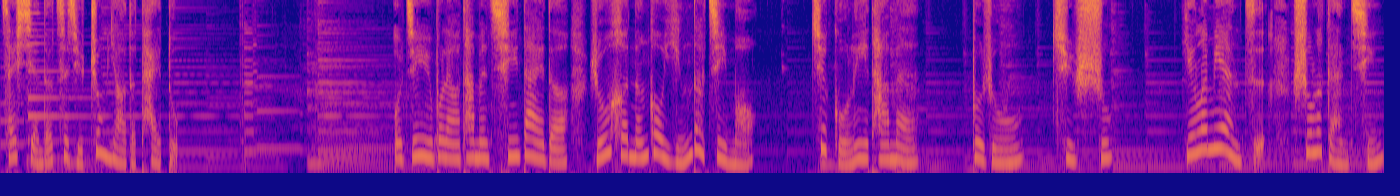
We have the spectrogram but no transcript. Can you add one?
才显得自己重要的态度。我给予不了他们期待的如何能够赢的计谋，去鼓励他们，不如去输，赢了面子，输了感情，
